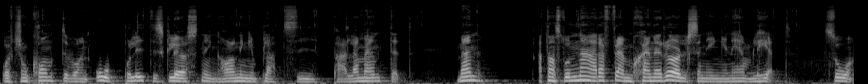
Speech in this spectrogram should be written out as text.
Och eftersom Conte var en opolitisk lösning har han ingen plats i parlamentet. Men att han står nära Femstjärnerörelsen är ingen hemlighet. Så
